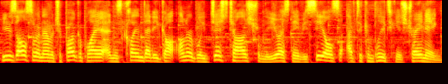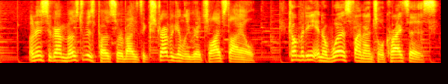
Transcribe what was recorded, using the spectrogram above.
He is also an amateur poker player and has claimed that he got honorably discharged from the US Navy SEALs after completing his training. On Instagram, most of his posts are about his extravagantly rich lifestyle. Company in a worse financial crisis.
